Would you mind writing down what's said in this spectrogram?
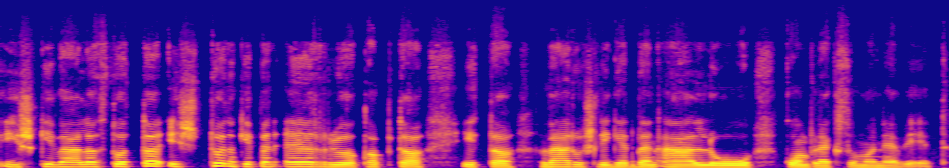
is kiválasztotta, és tulajdonképpen erről kapta itt a Városligetben álló komplexum a nevét.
